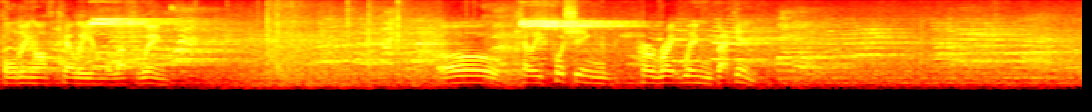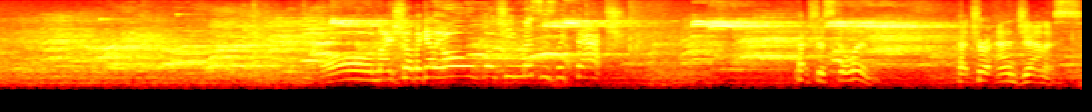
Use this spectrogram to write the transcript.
holding off Kelly on the left wing. Oh, Kelly pushing her right wing back in. Oh, nice shot by Kelly. Oh, but she misses the catch. Petra still in. Petra and Janice.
